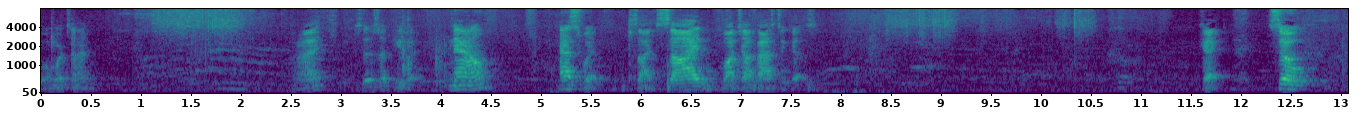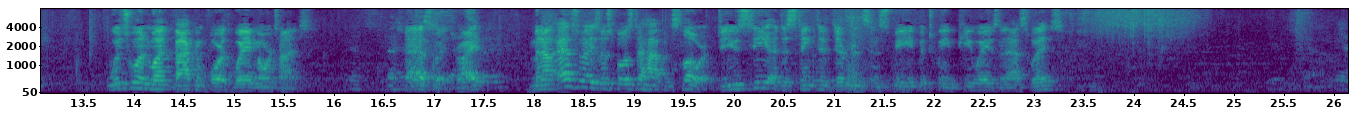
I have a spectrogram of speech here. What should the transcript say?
One more time. All right, so there's our P wave. Now, S wave, side to side, watch how fast it goes. Okay, so which one went back and forth way more times? S waves, right? Now, S waves are supposed to happen slower. Do you see a distinctive difference in speed between P waves and S waves? Yeah.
